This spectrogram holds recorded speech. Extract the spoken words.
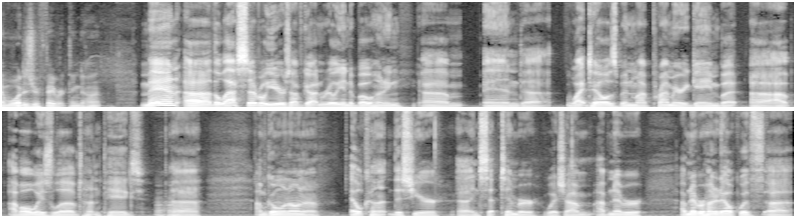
And what is your favorite thing to hunt? Man, uh, the last several years I've gotten really into bow hunting, um, and uh, whitetail has been my primary game. But uh, I, I've always loved hunting pigs. uh I'm going on a elk hunt this year uh, in September, which I'm I've never I've never hunted elk with uh,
